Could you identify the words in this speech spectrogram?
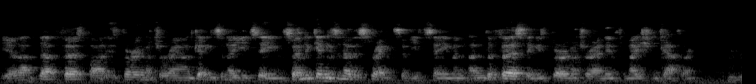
Yeah, that, that first part is very much around getting to know your team. So getting to know the strengths of your team, and, and the first thing is very much around information gathering. Mm-hmm.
